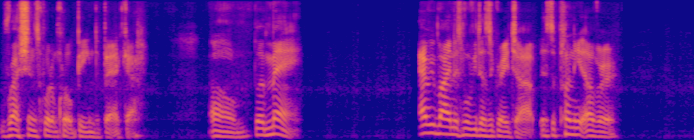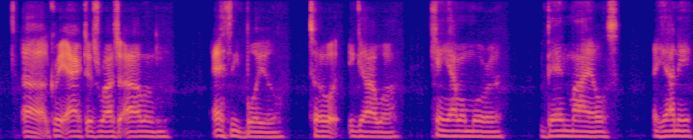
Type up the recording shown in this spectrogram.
Russians, quote unquote, being the bad guy. Um, but man, everybody in this movie does a great job. There's a plenty of other uh, great actors: Roger Allam, Anthony Boyle, Togo Igawa, Ken Yamamura, Ben Miles, Ayane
